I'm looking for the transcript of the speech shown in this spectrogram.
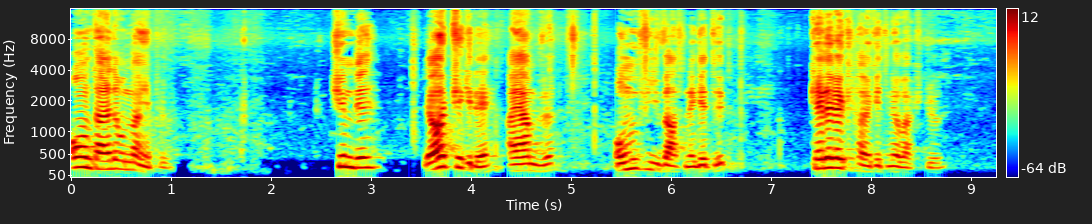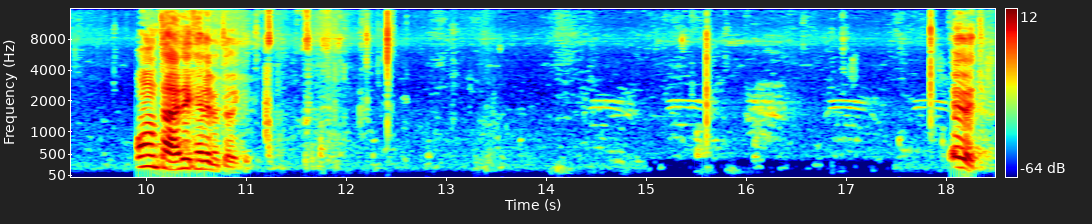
10 tane de bundan yapıyorum. Şimdi yavaş bir şekilde ayağımızı omuz hizasına getirip kelebek hareketine başlıyoruz. 10 tane de kelebek hareketi. Evet.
